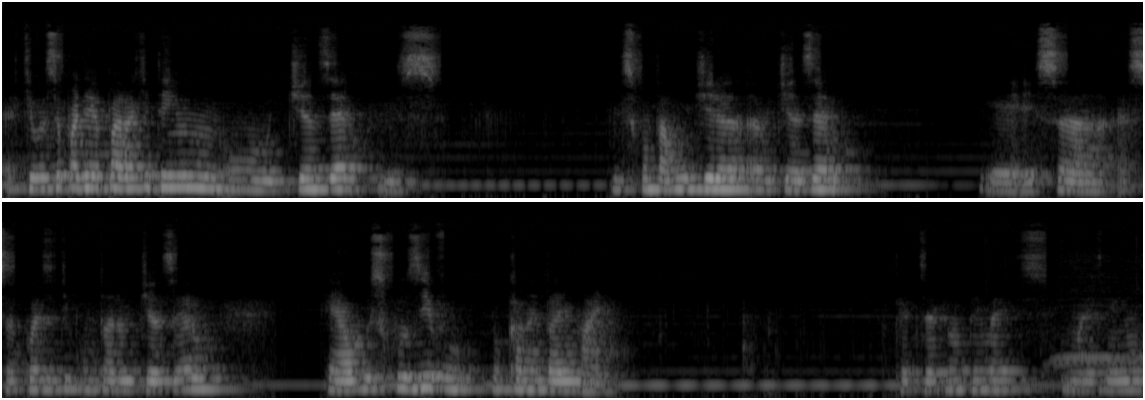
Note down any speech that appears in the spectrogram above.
Aqui você pode reparar que tem um, o dia zero, eles, eles contavam o dia, o dia zero, essa, essa coisa de contar o dia zero é algo exclusivo no calendário maia. Quer dizer que não tem mais, mais nenhum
